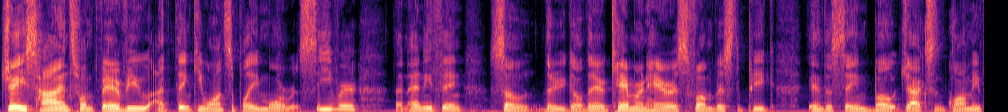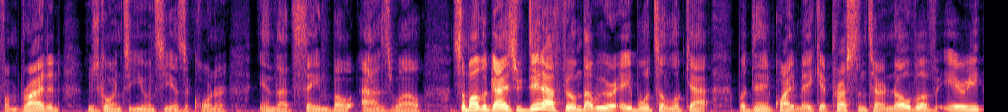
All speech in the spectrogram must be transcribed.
Jace Hines from Fairview, I think he wants to play more receiver than anything. So there you go there. Cameron Harris from Vista Peak in the same boat. Jackson Kwame from Brighton, who's going to UNC as a corner in that same boat as well. Some other guys who did have film that we were able to look at but didn't quite make it. Preston Terranova of Erie,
